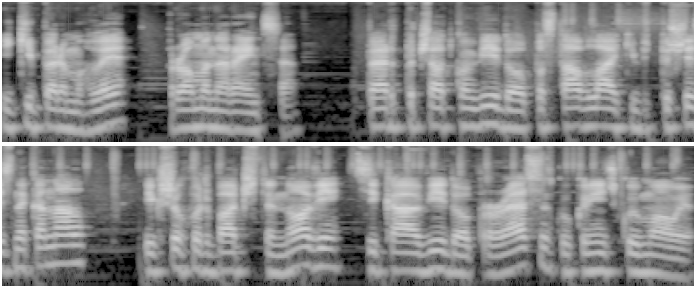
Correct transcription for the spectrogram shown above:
які перемогли Романа Рейнса. Перед початком відео постав лайк і підпишись на канал, якщо хочеш бачити нові цікаві відео про реслінг українською мовою.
